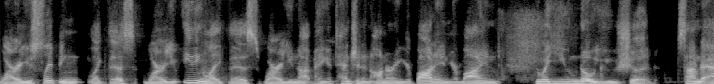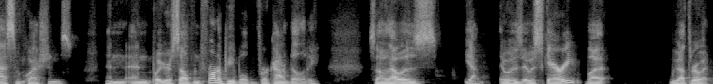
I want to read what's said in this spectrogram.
Why are you sleeping like this? Why are you eating like this? Why are you not paying attention and honoring your body and your mind the way you know you should? It's time to ask some questions and and put yourself in front of people for accountability. So that was yeah, it was it was scary, but we got through it.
